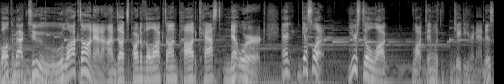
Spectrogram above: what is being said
Welcome back to Locked On Anaheim Ducks, part of the Locked On Podcast Network. And guess what? You're still locked locked in with JD Hernandez.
